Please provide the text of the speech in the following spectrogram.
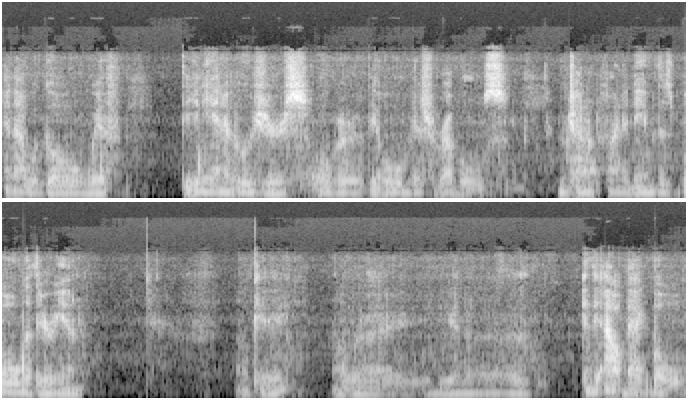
and I would go with the Indiana Hoosiers over the Ole Miss Rebels. I'm trying to find the name of this bowl that they're in. Okay. All right. Indiana in the Outback Bowl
